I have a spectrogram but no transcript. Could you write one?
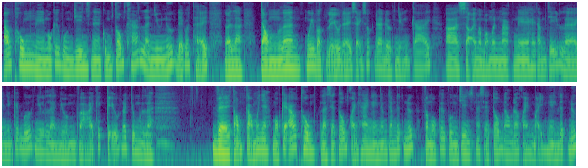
áo thun nè một cái quần jeans nè cũng tốn khá là nhiều nước để có thể gọi là trồng lên nguyên vật liệu để sản xuất ra được những cái uh, sợi mà bọn mình mặc nè hay thậm chí là những cái bước như là nhuộm vải cái kiểu. Nói chung là về tổng cộng á nha, một cái áo thun là sẽ tốn khoảng 2.500 lít nước và một cái quần jeans nó sẽ tốn đâu đó khoảng 7.000 lít nước.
